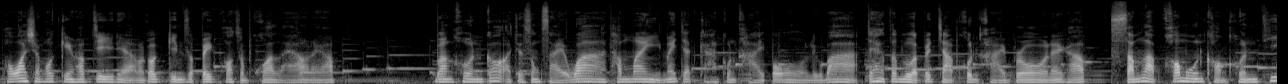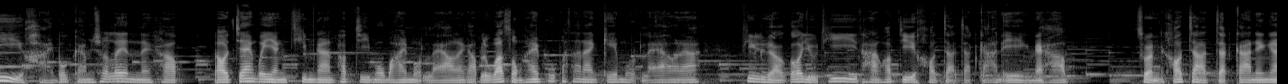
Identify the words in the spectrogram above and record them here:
เพราะว่าเฉพาะเกม PUBG เนี่ยมันก็กินสเปคพอสมควรแล้วนะครับ บางคนก็อาจจะสงสัยว่าทำไมไม่จัดการคนขายโปรหรือว่าแจ้งตำรวจไปจับคนขายโปรนะครับสำหรับข้อมูลของคนที่ขายโปรแกรมช่วยเล่นนะครับ เราแจ้งไปยังทีมงาน PUBG Mobile หมดแล้วนะครับ หรือว่าส่งให้ผู้พัฒนาเกมหมดแล้วนะ ที่เหลือก็อยู่ที่ทาง PUBG เขาจะจัดการเองนะครับ ส่วนเขาจะจัดการยังไง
